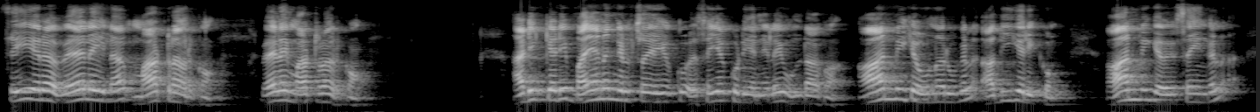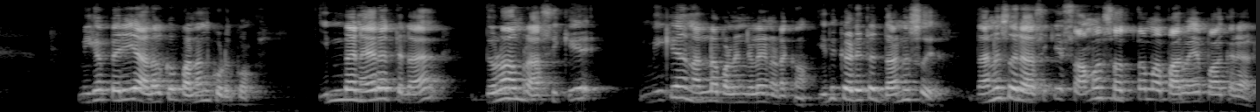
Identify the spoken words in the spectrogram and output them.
செய்கிற வேலையில் மாற்றம் இருக்கும். வேலை மாற்றம் இருக்கும். அடிக்கடி பயணங்கள் செய்ய செய்யக்கூடிய நிலை உண்டாகும். ஆன்மீக உணர்வுகள் அதிகரிக்கும். ஆன்மீக விஷயங்கள் மிகப்பெரிய அளவுக்கு பலன் கொடுக்கும். இந்த நேரத்தில் துலாம் ராசிக்கு மிக நல்ல பலன்களே நடக்கும். இதுக்கு அடுத்து தனுசு. தனுசு ராசிக்கு சமசத்தமாக பார்வையை பார்க்குறாரு.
